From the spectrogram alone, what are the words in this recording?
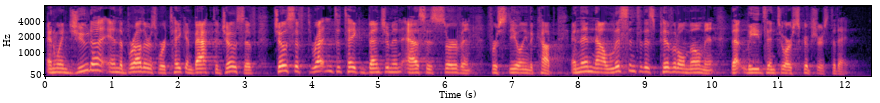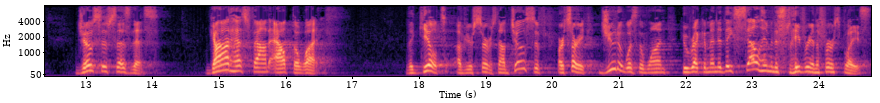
And when Judah and the brothers were taken back to Joseph, Joseph threatened to take Benjamin as his servant for stealing the cup. And then now listen to this pivotal moment that leads into our scriptures today. Joseph says this God has found out the what? The guilt of your servants. Now, Joseph, or sorry, Judah was the one who recommended they sell him into slavery in the first place.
